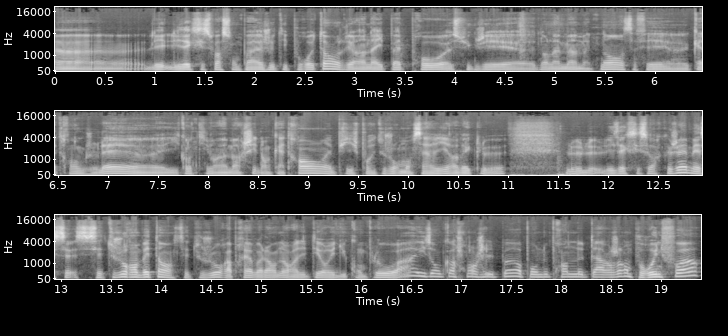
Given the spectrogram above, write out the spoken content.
euh, les, les, accessoires sont pas à jeter pour autant. J'ai un iPad Pro, celui que j'ai dans la main maintenant, ça fait 4 ans que je l'ai, il continuera à marcher dans 4 ans, et puis je pourrais toujours m'en servir avec le, les accessoires que j'ai, mais c'est toujours embêtant. C'est toujours, après, voilà, on aura des théories du complot. Ah, ils ont encore changé le port pour nous prendre notre argent. Pour une fois,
